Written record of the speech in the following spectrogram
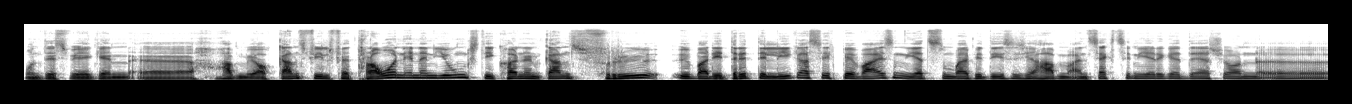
Und deswegen äh, haben wir auch ganz viel Vertrauen in den Jungs. Die können ganz früh über über die dritte Liga sich beweisen. Jetzt zum Beispiel dieses Jahr haben wir einen 16-Jährigen, der schon äh,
